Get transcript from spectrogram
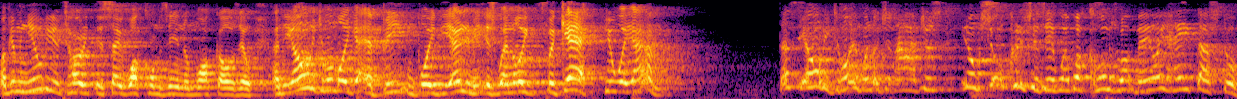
I've given you the authority to say what comes in and what goes out. And the only time I get beaten by the enemy is when I forget who I am. That's the only time when I just, ah, just, you know, some Christians say, well, what comes what may. I hate that stuff.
